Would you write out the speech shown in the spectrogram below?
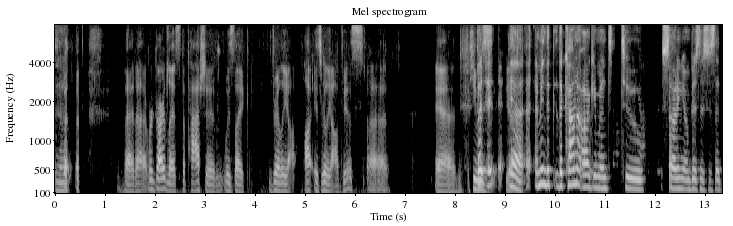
yeah. but uh, regardless, the passion was like really, o- it's really obvious. And he But was, it, yeah. yeah, I mean the the counter argument to starting your own business is that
